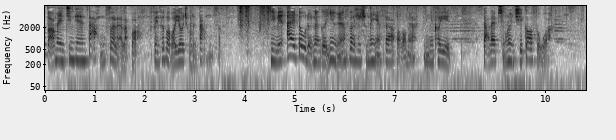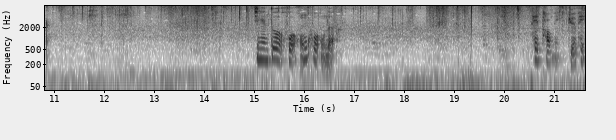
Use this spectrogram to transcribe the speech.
宝宝们，今天大红色来了，宝粉丝宝宝要求的大红色。你们爱豆的那个应援色是什么颜色啊，宝宝们？你们可以打在评论区告诉我。今天做火红火红的，配草莓绝配。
